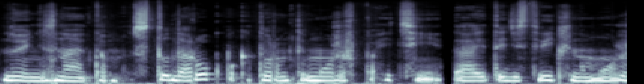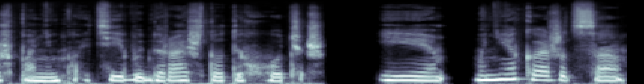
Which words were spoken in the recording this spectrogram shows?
ну, я не знаю, там, 100 дорог, по которым ты можешь пойти, да, и ты действительно можешь по ним пойти и выбирай, что ты хочешь. И мне кажется,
